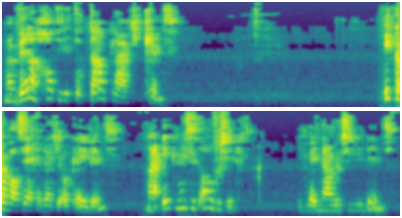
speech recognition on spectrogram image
Maar wel een God die het totaalplaatje kent. Ik kan wel zeggen dat je oké bent, maar ik mis het overzicht. Ik weet nauwelijks wie je bent.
